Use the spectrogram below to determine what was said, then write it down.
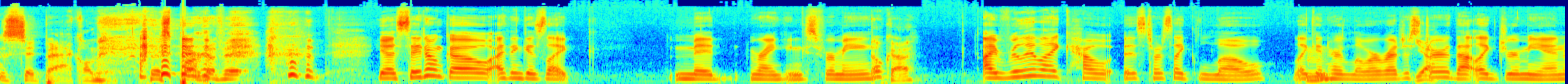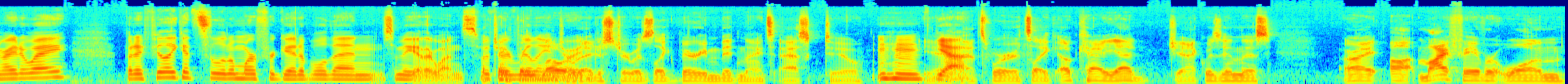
sit back on this part of it. yeah, Say Don't Go, I think, is like mid rankings for me. Okay. I really like how it starts like low, like in her lower register. Mm-hmm. Yeah. That like drew me in right away. But I feel like it's a little more forgettable than some of the other ones, which I, think really the lower enjoyed. register was like very midnight's esque too. Mm-hmm, yeah. that's where it's like, okay, yeah, Jack was in this. All right, uh, my favorite one,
